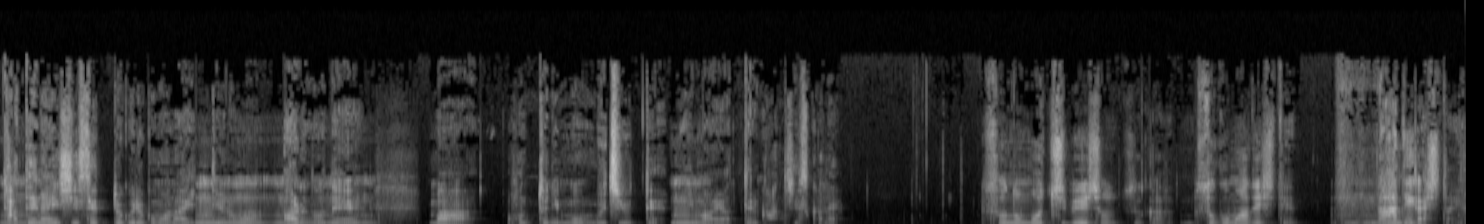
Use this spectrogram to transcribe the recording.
立てないし説得力もないっていうのがあるので、まあ本当にもう鞭打って今やってる感じですかね、そのモチベーションっていうかそこまでして 何がしたいの？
